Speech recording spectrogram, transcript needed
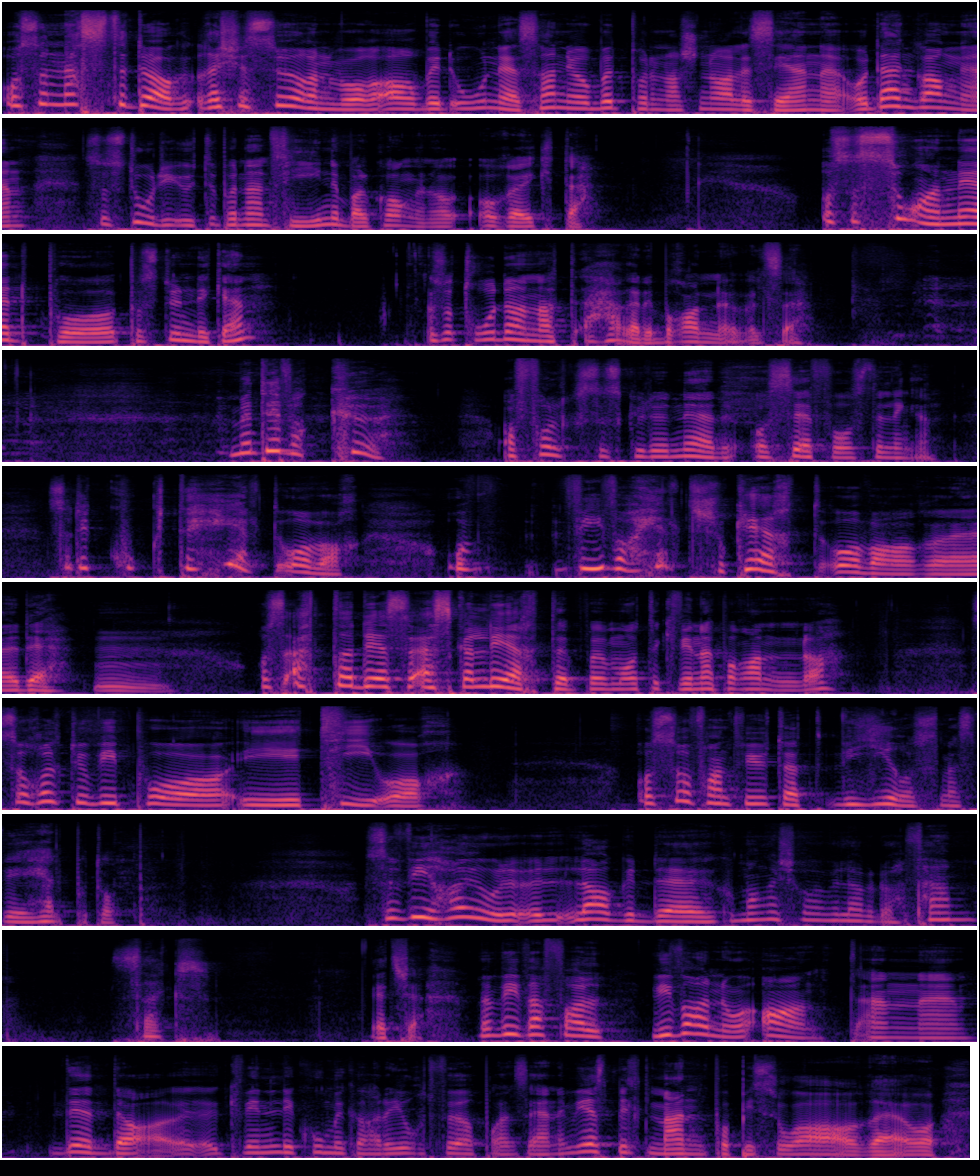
Og så neste dag, Regissøren vår Arvid Ones han jobbet på Den nasjonale scene. Og den gangen så sto de ute på den fine balkongen og, og røykte. Og så så han ned på, på Stundiken, og så trodde han at her er det brannøvelse. Men det var kø av folk som skulle ned og se forestillingen. Så det kokte helt over. Og vi var helt sjokkert over uh, det. Mm. Og så etter det så eskalerte på en måte Kvinner på randen. da. Så holdt jo vi på i ti år. Og så fant vi ut at vi gir oss mens vi er helt på topp. Så vi har jo lagd eh, Hvor mange show har vi lagd, da? Fem? Seks? Vet ikke. Men vi, i hvert fall, vi var noe annet enn uh, det da kvinnelige komikere hadde gjort før på en scene. Vi har spilt menn på pissoaret og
